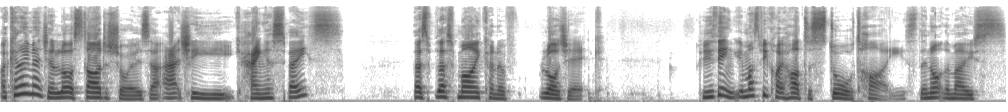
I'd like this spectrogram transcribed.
I can imagine a lot of star destroyers are actually hangar space. That's that's my kind of logic. 'Cause you think it must be quite hard to store ties. They're not the most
